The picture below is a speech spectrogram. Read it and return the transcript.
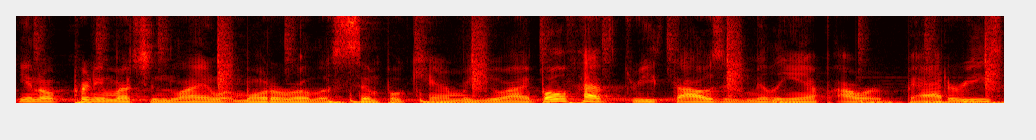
you know, pretty much in line with Motorola's simple camera UI. Both have 3000 milliamp hour batteries.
